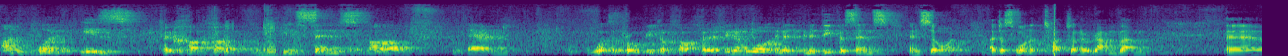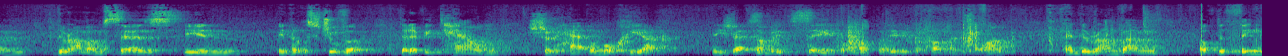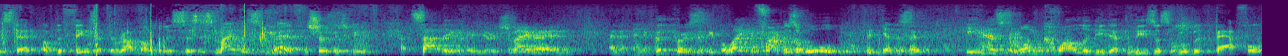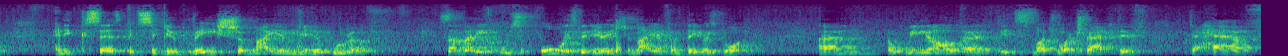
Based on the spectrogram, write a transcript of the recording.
on what is Tochacha in sense of um, what's appropriate Tochacha in a more in a, in a, deeper sense, and so on. I just want to touch on a Rambam. Um, the Rambam says in in Hilchos that every town should have a mochiach. They should have somebody to say Tochacha, David Tochacha, and so on. And the Rambam of the things that of the things that the Rambam lists his mindless, yeah, for sure it should be a tzaddik, a Yerushalayim, and, and, and a good person. People like him, fine. Those are all you understand. He has one quality that leaves us a little bit baffled, and he says it's a Yerei Shemayim Min Somebody who's always been Yerei Shemayim from the day he was born. Um, we know uh, it's much more attractive to have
